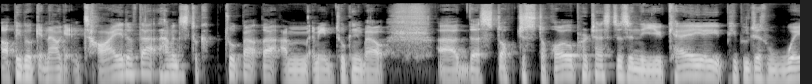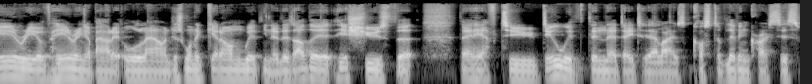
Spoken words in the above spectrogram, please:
are people get, now getting tired of that, having to talk, talk about that? I'm, i mean, talking about uh, the stop, just stop oil protesters in the UK. People just weary of hearing about it all now and just want to get on with. You know, there's other issues that they have to deal with in their day to day lives. Cost of living crisis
